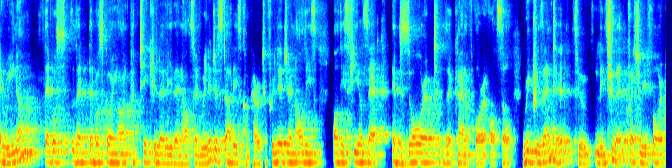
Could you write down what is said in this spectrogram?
arena that was that that was going on, particularly then also in religious studies, comparative religion, all these all these fields that absorbed the kind of or also represented to link to that question before,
